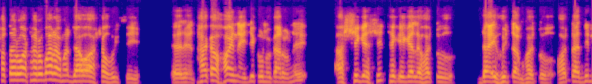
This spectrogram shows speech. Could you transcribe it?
সতেরো, আঠারো বার আমার যাওয়া আসা হয়েছে থাকা হয় নাই যে কোনো কারণে। আসছি গেছি, থেকে গেলে হয়তো যাই হইতাম হয়তো। হয়তো একদিন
